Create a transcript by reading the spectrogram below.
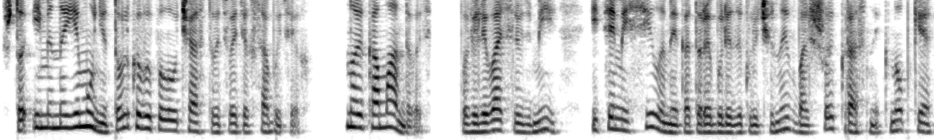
что именно ему не только выпало участвовать в этих событиях, но и командовать, повелевать людьми и теми силами, которые были заключены в большой красной кнопке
